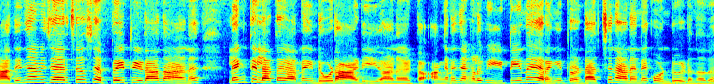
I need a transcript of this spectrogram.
ആദ്യം ഞാൻ വിചാരിച്ചത് സെപ്പറേറ്റ് ഇടാമെന്നാണ് ലെങ്ത് ഇല്ലാത്ത കാരണം ഇതിന്റെ കൂടെ ആഡ് ചെയ്യുവാണ് കേട്ടോ. അങ്ങനെ ഞങ്ങൾ വീട്ടിൽ നിന്ന് ഇറങ്ങിയിട്ടുണ്ട്. അച്ഛനാണ് എന്നെ കൊണ്ടുവിടുന്നത്.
